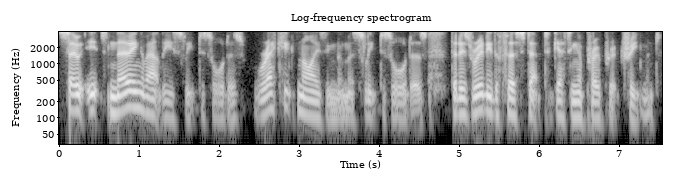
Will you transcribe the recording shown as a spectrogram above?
So it's knowing about these sleep disorders, recognizing them as sleep disorders, that is really the first step to getting appropriate treatment.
